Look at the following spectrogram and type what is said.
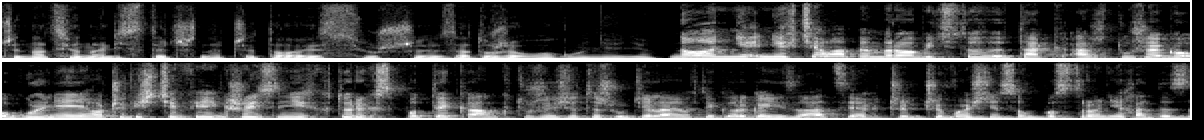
czy nacjonalistyczne, czy to jest już za duże uogólnienie? No nie, nie chciałabym robić to tak aż dużego ogólnienia. Oczywiście większość z nich, których spotykam, którzy się też też udzielają w tych organizacjach, czy, czy właśnie są po stronie HDZ,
